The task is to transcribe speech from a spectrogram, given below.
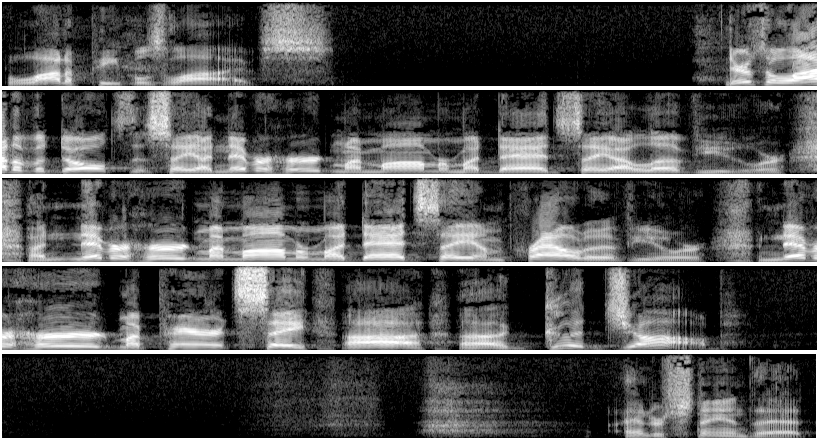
a lot of people's lives. There's a lot of adults that say, I never heard my mom or my dad say, I love you, or I never heard my mom or my dad say, I'm proud of you, or never heard my parents say, uh, uh, good job. I understand that.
